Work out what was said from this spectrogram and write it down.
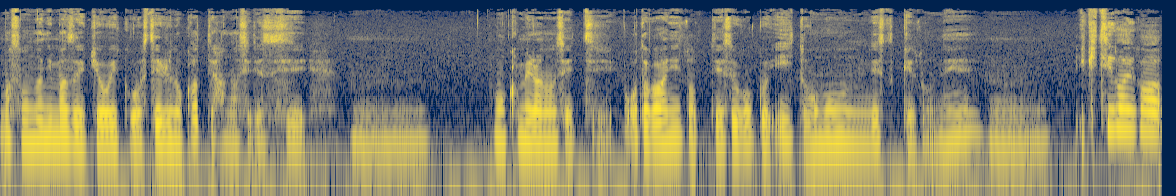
まあそんなにまずい教育をしているのかって話ですしうんもうカメラの設置お互いにとってすごくいいと思うんですけどね。うん行き違いが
